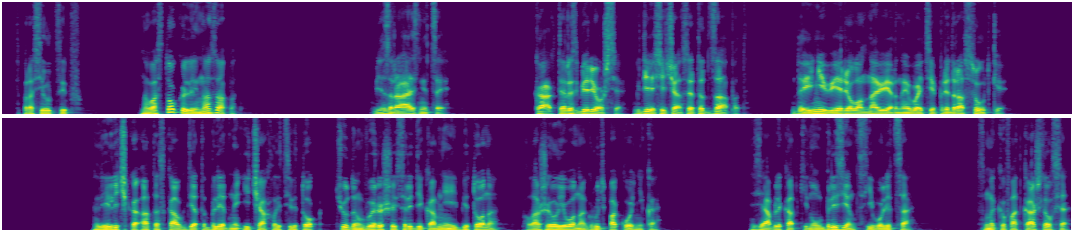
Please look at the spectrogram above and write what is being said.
– спросил Цыпф. «На восток или на запад?» «Без разницы. Как ты разберешься, где сейчас этот запад?» Да и не верил он, наверное, в эти предрассудки. Лилечка, отыскав где-то бледный и чахлый цветок, чудом выросший среди камней и бетона, положил его на грудь покойника. Зяблик откинул брезент с его лица. Смыков откашлялся,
